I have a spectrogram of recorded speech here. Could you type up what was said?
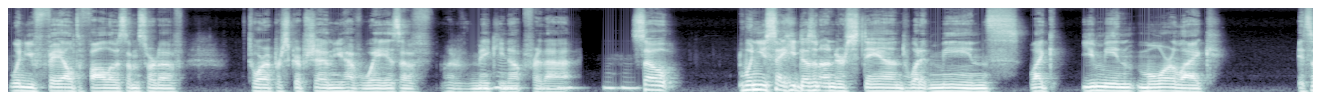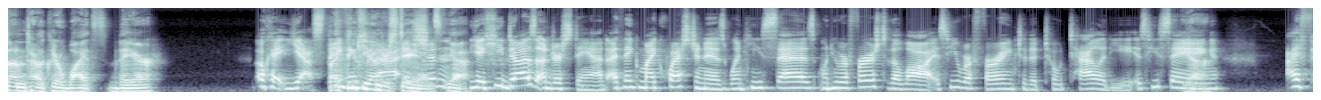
when you fail to follow some sort of Torah prescription, you have ways of, sort of making Mhm. up for that. Mhm. So when you say he doesn't understand what it means, like you mean more like it's not entirely clear why it's there. Okay, yes. I Thank think you he. Understands, yeah. Yeah, he does understand. I think my question is when he says, when he refers to the law, is he referring to the totality? Is he saying, I, f-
